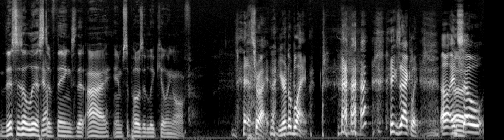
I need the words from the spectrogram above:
This is a list Yeah. of things that I am supposedly killing off. That's right. You're to blame. exactly. Uh, and Uh, so,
